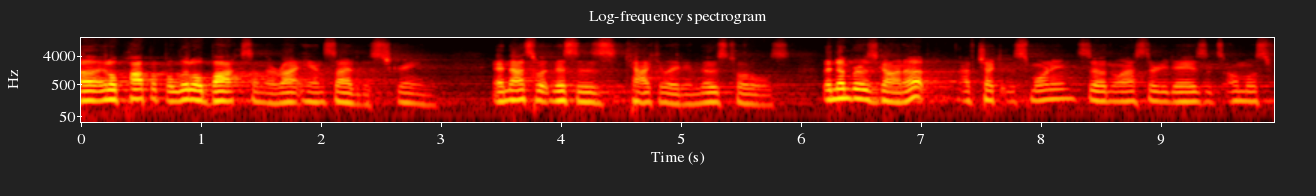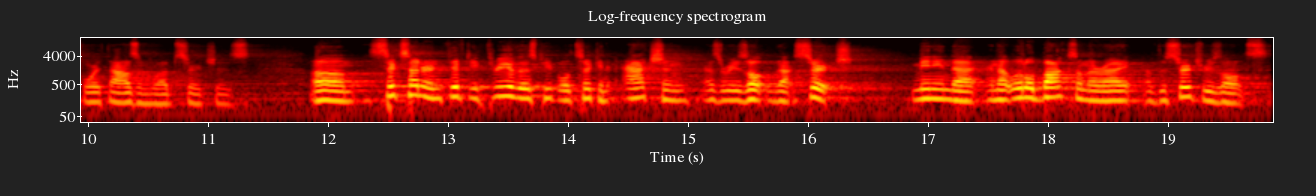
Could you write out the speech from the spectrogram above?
uh, it'll pop up a little box on the right hand side of the screen. And that's what this is calculating, those totals. The number has gone up. I've checked it this morning. So in the last 30 days, it's almost 4,000 web searches. Um, 653 of those people took an action as a result of that search, meaning that in that little box on the right of the search results,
